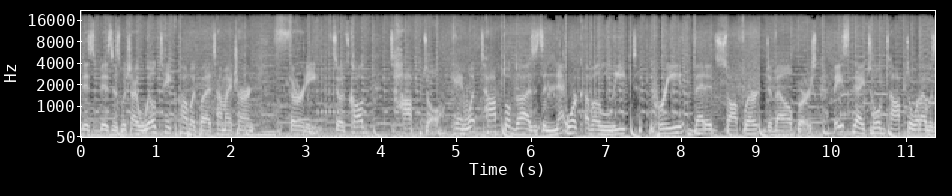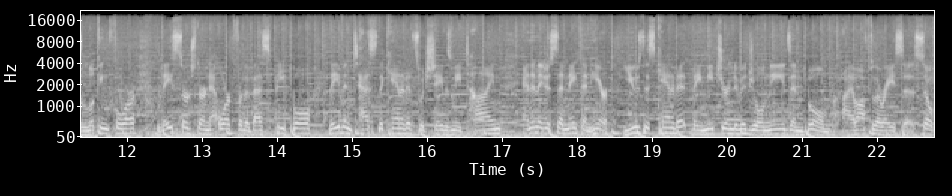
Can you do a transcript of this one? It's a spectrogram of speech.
this business, which I will take public by the time I turn 30. So it's called Toptal. Okay, and what Toptal does, it's a network of elite pre-vetted software developers. Basically, I told Toptal what I was looking for. They search their network for the best people. They even test the candidates, which saves me time. And then they just said, Nathan, here, use this candidate. They meet your individual needs, and boom, I'm off to the races. So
